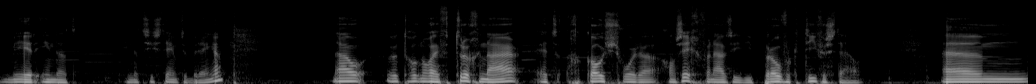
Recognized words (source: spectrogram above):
meer in dat, in dat systeem te brengen. Nou, wil ik toch ook nog even terug naar het gecoacht worden aan zich vanuit die, die provocatieve stijl. Ehm,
